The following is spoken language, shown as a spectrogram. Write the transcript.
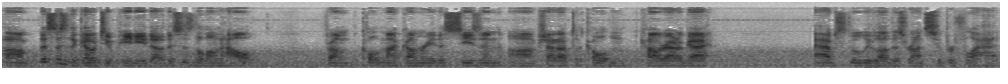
Um, this is the go-to PD though. This is the Lone Howl from Colten Montgomery this season. Um, shout out to the Colten, Colorado guy. Absolutely love this run. Super flat.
